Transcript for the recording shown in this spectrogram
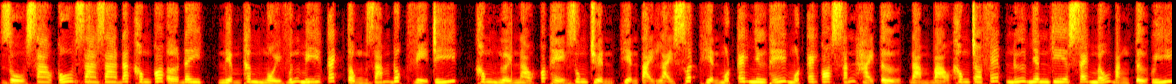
dù sao cố gia gia đã không có ở đây, niệm thâm ngồi vững Mỹ cách tổng giám đốc vị trí, không người nào có thể dung chuyển, hiện tại lại xuất hiện một cái như thế một cái có sẵn hài tử, đảm bảo không cho phép nữ nhân kia sẽ mấu bằng tử quý.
